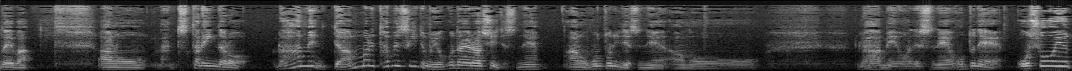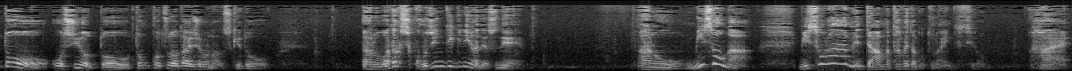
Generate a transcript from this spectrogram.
例えばあのなんつったらいいんだろうラーメンってあんまり食べ過ぎても良くないらしいですね。あの本当にですねあのラーメンはですね本当ねお醤油とお塩と豚骨は大丈夫なんですけどあの私個人的にはですねあの味噌が味噌ラーメンってあんま食べたことないんですよ。はい。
